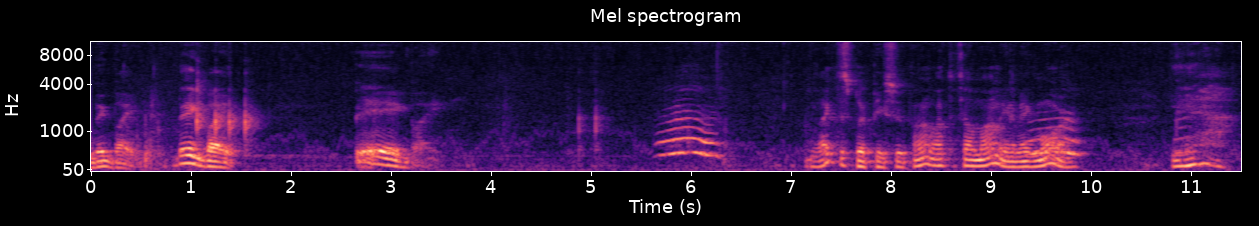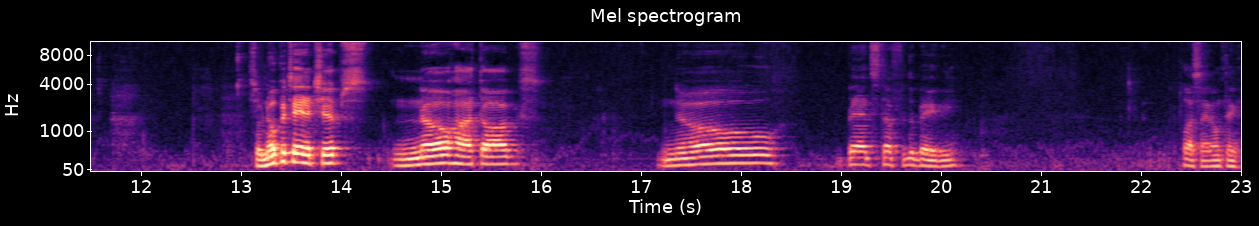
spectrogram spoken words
big bite. Big bite. Big bite. You like the split pea soup, huh? We'll have to tell mommy to make more. Yeah. So no potato chips, no hot dogs, no bad stuff for the baby. Plus, I don't think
